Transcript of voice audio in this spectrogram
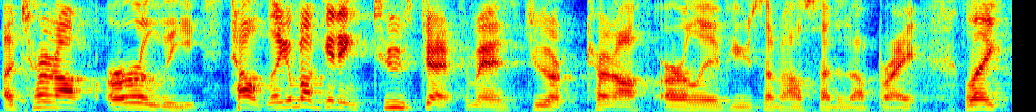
a turn off early. Hell, think about getting two Strife Commands to turn off early if you somehow set it up right. Like,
